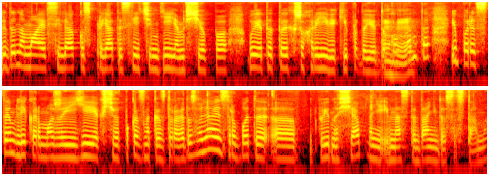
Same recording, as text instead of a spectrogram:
Людина має всіляко сприяти слідчим діям, щоб виявити тих шахраїв, які продають документи. І перед тим лікар може її, якщо показники здоров'я дозволяють, зробити е, відповідно щеплення і внести дані до системи.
